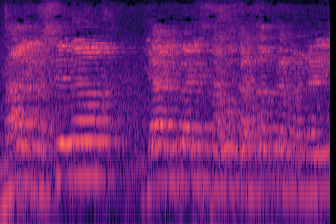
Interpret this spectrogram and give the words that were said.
ह्या इच्छेनं या ठिकाणी सर्व कर्जतकर मंडळी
